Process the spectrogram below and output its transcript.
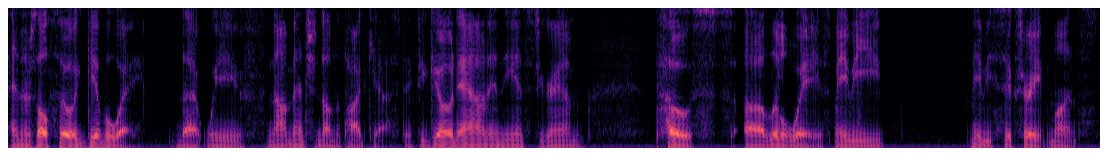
and there's also a giveaway that we've not mentioned on the podcast. If you go down in the Instagram posts a little ways, maybe maybe 6 or 8 months,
